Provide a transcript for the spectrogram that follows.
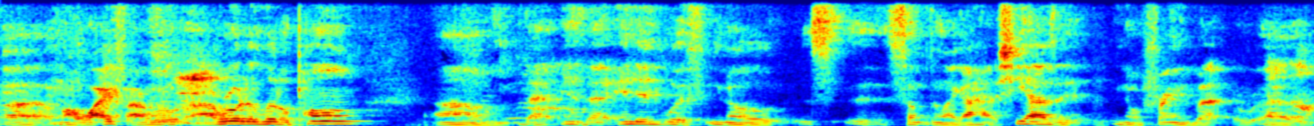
uh, my wife, I wrote I wrote a little poem um, that that ended with you know something like I had, she has it you know framed, but uh,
